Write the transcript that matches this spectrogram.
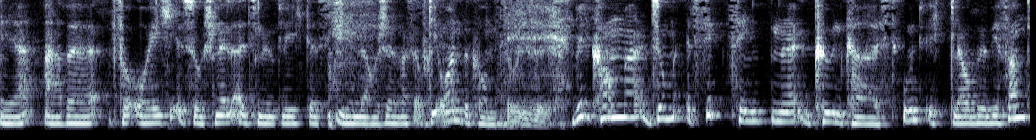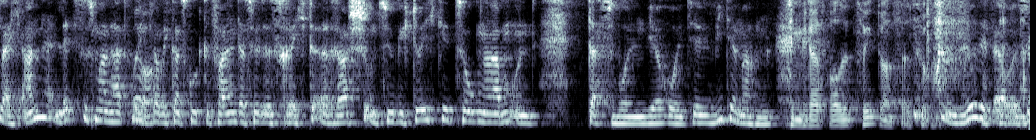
Ja, aber für euch so schnell als möglich, dass ihr Lauscher was auf die Ohren bekommt. So ist es. Willkommen zum 17. Köncast. Und ich glaube, wir fangen gleich an. Letztes Mal hat euch, Ja. glaube ich, ganz gut gefallen, dass wir das recht rasch und zügig durchgezogen haben. Und das wollen wir heute wieder machen. Die Mittagspause zwingt uns dazu. So sieht's aus.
